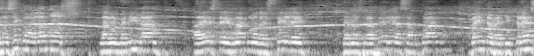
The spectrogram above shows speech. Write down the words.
Es así como damos la bienvenida a este magno desfile de nuestra Feria San Juan 2023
